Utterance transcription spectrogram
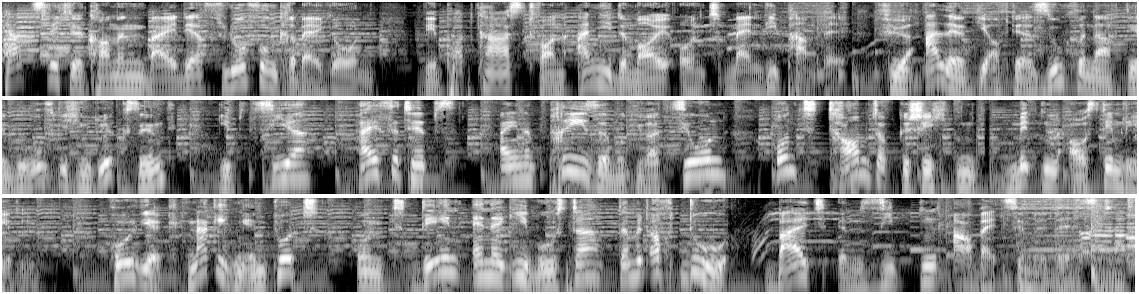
Herzlich willkommen bei der Flurfunkrebellion, dem Podcast von Annie de Moy und Mandy Pumble. Für alle, die auf der Suche nach dem beruflichen Glück sind, gibt's hier heiße Tipps, eine Prise Motivation und Traumjobgeschichten mitten aus dem Leben. Hol dir knackigen Input und den Energiebooster, damit auch du bald im siebten Arbeitshimmel bist.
